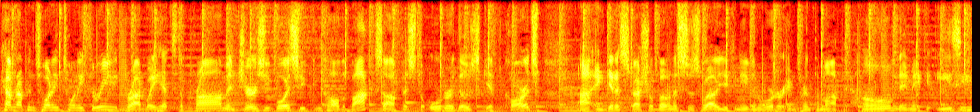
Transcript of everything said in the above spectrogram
Coming up in 2023, Broadway hits the prom and Jersey Boys. You can call the box office to order those gift cards uh, and get a special bonus as well. You can even order and print them off at home. They make it easy.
